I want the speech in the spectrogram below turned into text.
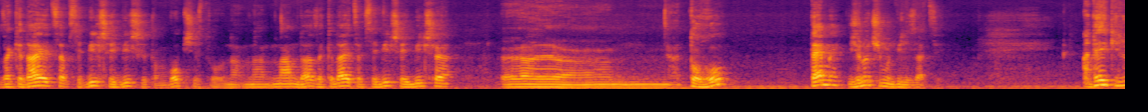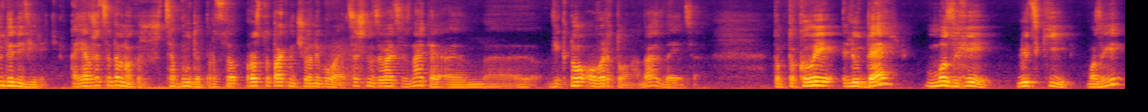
закидається все більше і більше там в общество, нам, нам, нам да, закидається все більше і більше е, того теми жіночої мобілізації. А деякі люди не вірять. А я вже це давно кажу, що це буде, просто, просто так нічого не буває. Це ж називається, знаєте, е, е, вікно Овертона, да, здається. Тобто, коли людей, мозги, людські мозги,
